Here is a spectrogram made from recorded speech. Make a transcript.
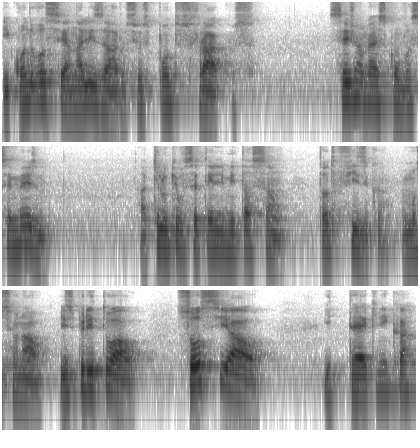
E quando você analisar os seus pontos fracos, seja honesto com você mesmo. Aquilo que você tem limitação, tanto física, emocional, espiritual, social e técnica,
